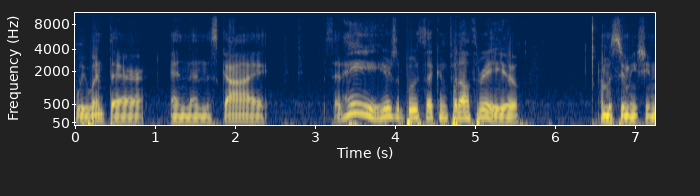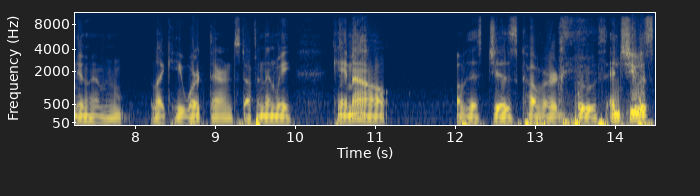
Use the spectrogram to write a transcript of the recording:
we went there, and then this guy said, "Hey, here's a booth that can fit all three of you." I'm assuming she knew him and like he worked there and stuff. And then we came out of this jizz covered booth, and she was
